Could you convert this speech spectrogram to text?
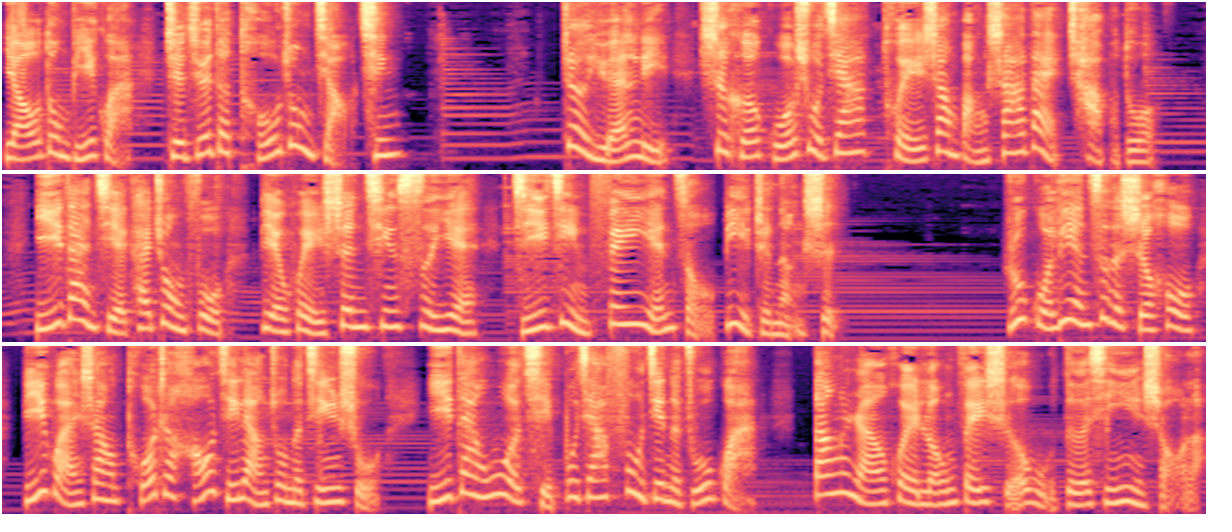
摇动笔管只觉得头重脚轻。这原理是和国术家腿上绑沙袋差不多，一旦解开重负，便会身轻似燕，极尽飞檐走壁之能事。如果练字的时候，笔管上驮着好几两重的金属，一旦握起不加附件的主管，当然会龙飞蛇舞，得心应手了。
